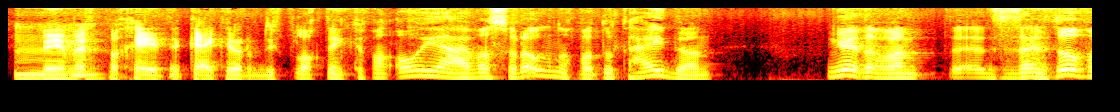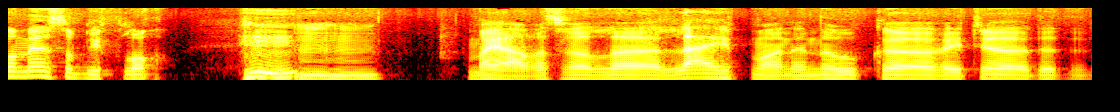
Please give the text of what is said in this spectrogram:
Ben je hem even vergeten, kijk je weer op die vlog, denk je van, oh ja, hij was er ook nog, wat doet hij dan? Ja, toch, want eh, er zijn zoveel mensen op die vlog. Mhm. Maar ja, het was wel eh lijp, man. En hoe ik, eh, weet je, dit- dit-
